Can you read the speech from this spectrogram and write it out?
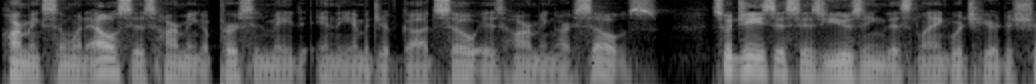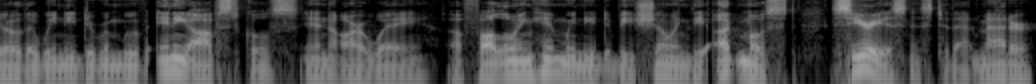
harming someone else is harming a person made in the image of God, so is harming ourselves. So Jesus is using this language here to show that we need to remove any obstacles in our way of following him. We need to be showing the utmost seriousness to that matter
